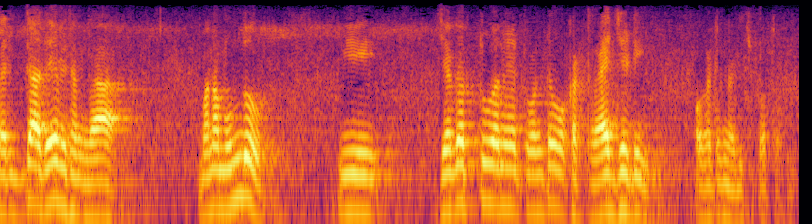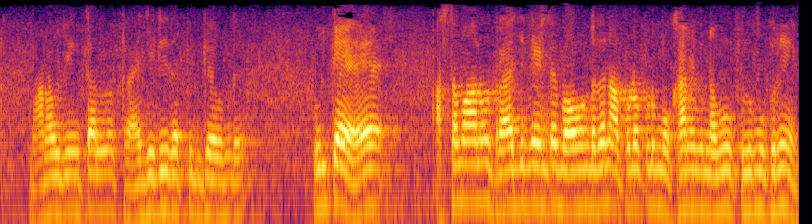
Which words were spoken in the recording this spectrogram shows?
సరిగ్గా అదేవిధంగా మన ముందు ఈ జగత్తు అనేటువంటి ఒక ట్రాజెడీ ఒకటి నడిచిపోతుంది. మానవ జీవితాల్లో ట్రాజిడీ తప్పింకే ఉంది ఊరికే అస్తమానం ట్రాజిడీ అంటే బాగుండదని అప్పుడప్పుడు ముఖానికి నవ్వు పులుముకుని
